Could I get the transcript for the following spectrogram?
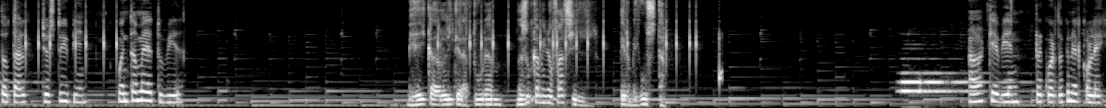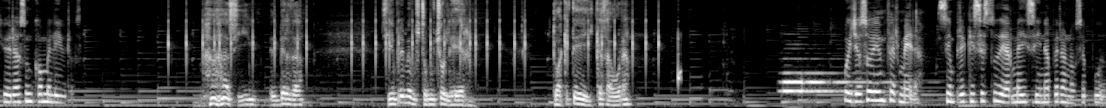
Total, yo estoy bien. Cuéntame de tu vida. Me he dedicado a la literatura. No es un camino fácil, pero me gusta. Ah, qué bien. Recuerdo que en el colegio eras un come libros. Ah, sí, es verdad. Siempre me gustó mucho leer. ¿Tú a qué te dedicas ahora? Pues yo soy enfermera. Siempre quise estudiar medicina, pero no se pudo.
